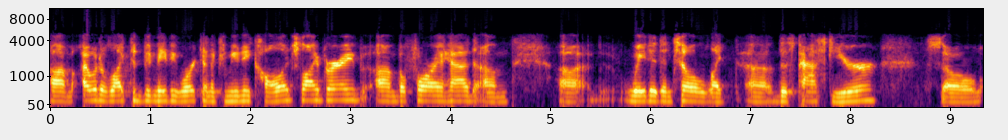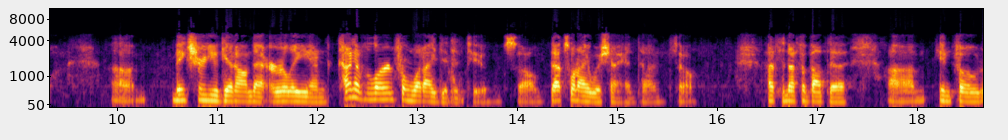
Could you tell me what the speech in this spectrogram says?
Um, I would have liked to be maybe worked in a community college library um, before I had um, uh, waited until like uh, this past year. So um, make sure you get on that early and kind of learn from what I didn't do. So that's what I wish I had done. So that's enough about the um, info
